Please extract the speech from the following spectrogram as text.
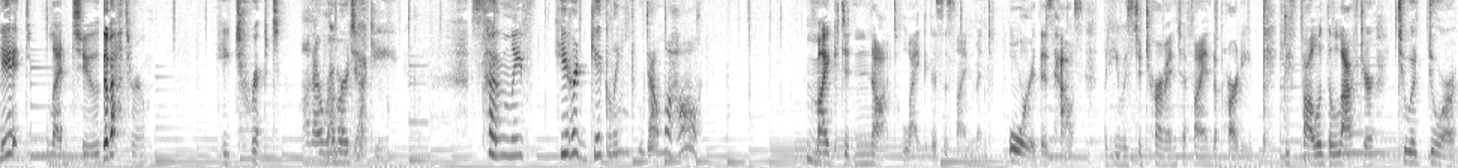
It led to the bathroom. He tripped on a rubber ducky. Suddenly, he heard giggling from down the hall. Mike did not like this assignment or this house, but he was determined to find the party. He followed the laughter to a door,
